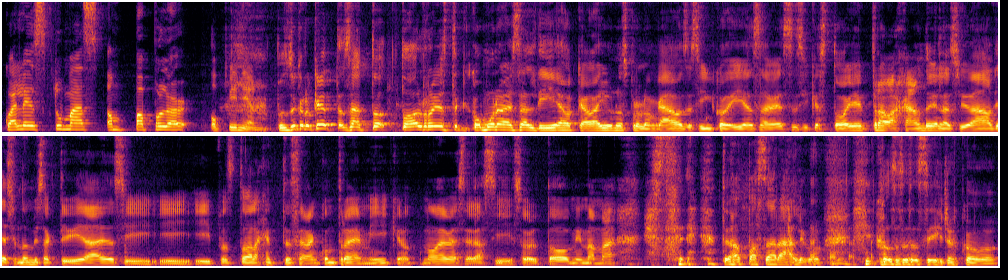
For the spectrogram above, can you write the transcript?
¿Cuál es tu más unpopular opinion? Pues yo creo que, o sea, todo el rollo este que como una vez al día o que hay unos prolongados de cinco días a veces y que estoy trabajando en la ciudad y haciendo mis actividades y, y, pues toda la gente se va en contra de mí, que no, no debe ser así, sobre todo mi mamá, este, te va a pasar algo y cosas así, ¿no? Como,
